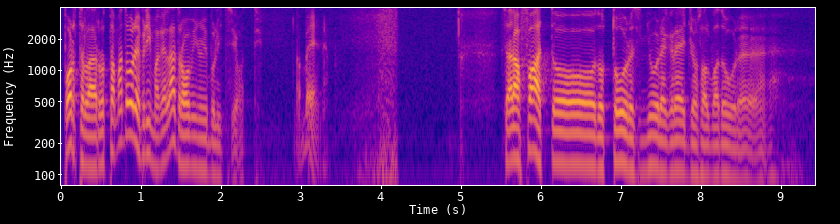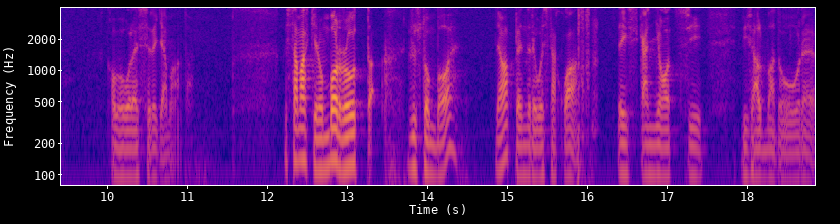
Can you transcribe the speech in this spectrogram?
Portala al rottamatore prima che la trovino i poliziotti. Va bene. Sarà fatto, dottore, signore, egregio, salvatore, come vuole essere chiamato. Questa macchina è un po' rotta, giusto un po', eh? Andiamo a prendere questa qua, dei scagnozzi di Salvatore.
